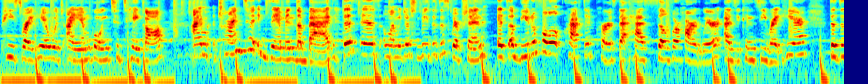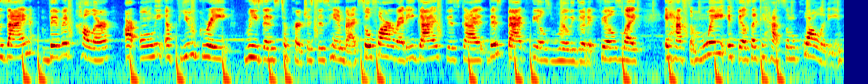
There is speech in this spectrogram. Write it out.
piece right here which i am going to take off I'm trying to examine the bag. This is, let me just read the description. It's a beautiful crafted purse that has silver hardware, as you can see right here. The design, vivid color are only a few great reasons to purchase this handbag. So far already, guys, this guy, this bag feels really good. It feels like it has some weight. It feels like it has some quality.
